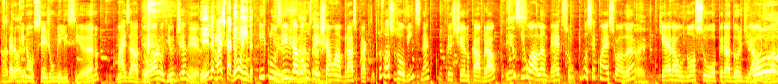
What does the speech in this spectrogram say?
Janeiro. Espero Adoro. que não seja um miliciano, mas adoro o Rio de Janeiro. Ele é mais cagão ainda. Inclusive, já vamos Exatamente. deixar um abraço para os nossos ouvintes, né? O Cristiano Cabral Isso. e o Alan Betson, que você conhece o Alan, Olha. Que era o nosso operador de áudio Ô, lá do,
